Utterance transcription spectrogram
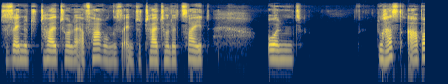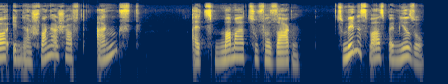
das ist eine total tolle Erfahrung, ist eine total tolle Zeit. Und du hast aber in der Schwangerschaft Angst, als Mama zu versagen. Zumindest war es bei mir so.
